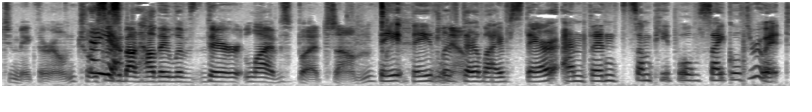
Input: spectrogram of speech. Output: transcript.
to make their own choices yeah. about how they live their lives, but um they they live know. their lives there and then some people cycle through it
